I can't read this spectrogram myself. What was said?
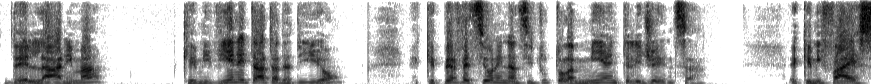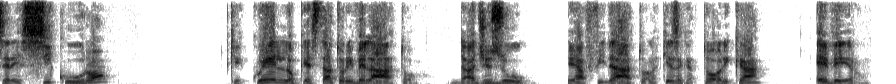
dell'anima che mi viene data da Dio e che perfeziona innanzitutto la mia intelligenza e che mi fa essere sicuro che quello che è stato rivelato da Gesù e affidato alla Chiesa Cattolica è vero.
